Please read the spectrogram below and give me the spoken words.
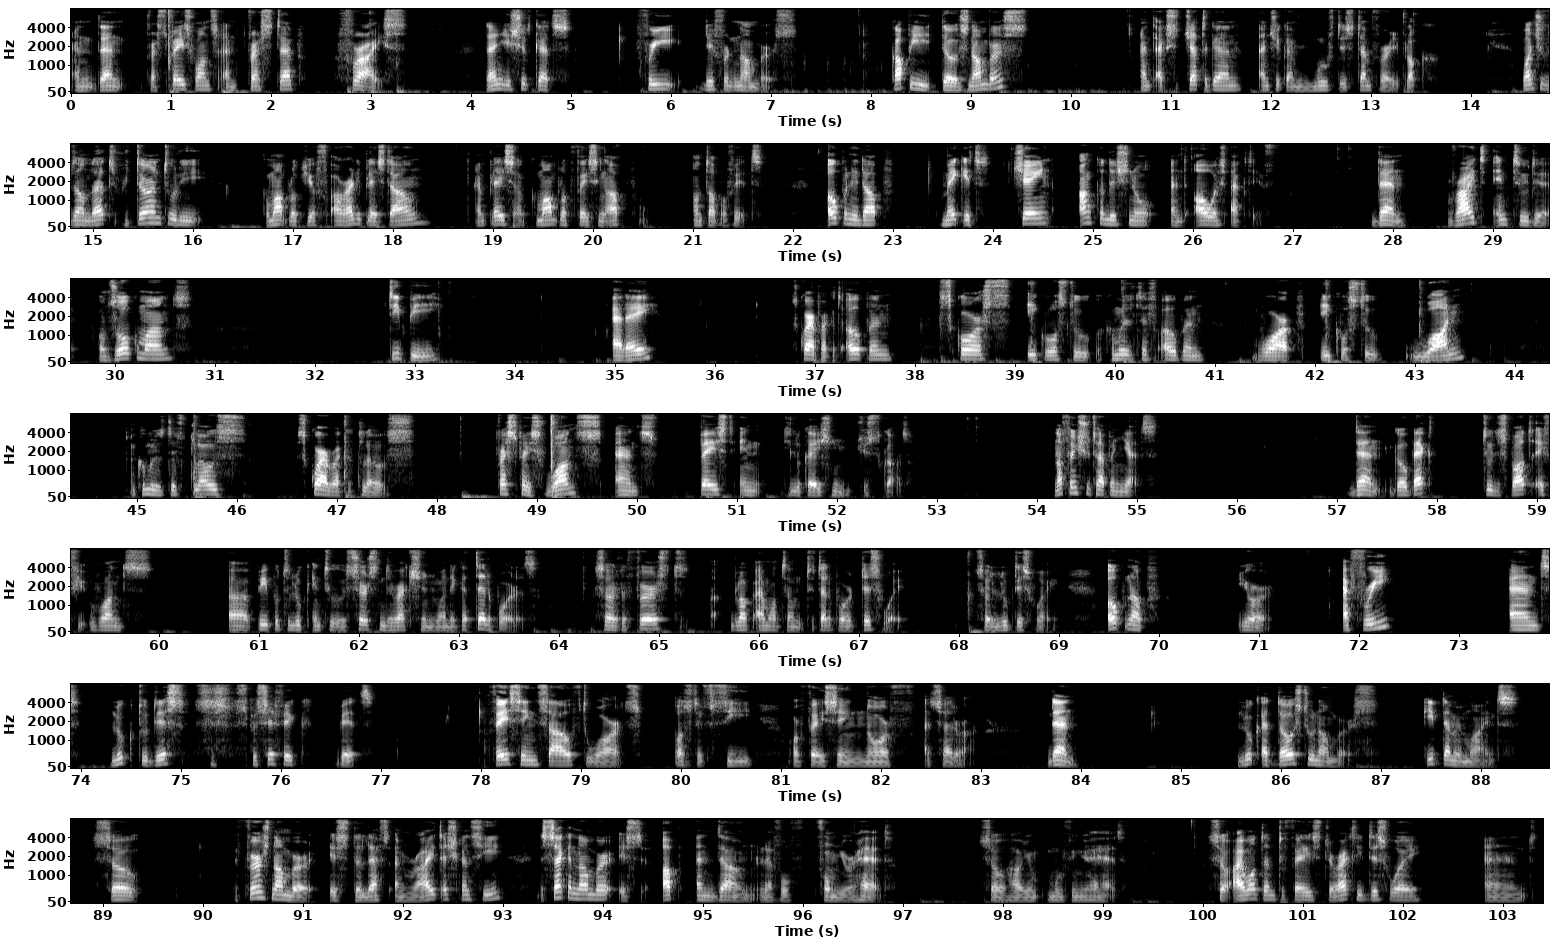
and then press space once and press tab thrice. Then you should get three different numbers. Copy those numbers and exit chat again and you can remove this temporary block. Once you've done that, return to the command block you've already placed down and place a command block facing up on top of it. Open it up, make it chain, unconditional and always active. Then write into the console command tp add a square bracket open scores equals to cumulative open warp equals to 1 cumulative close square bracket close. Press space once and paste in the location you just got. Nothing should happen yet. Then go back to the spot if you want uh, people to look into a certain direction when they get teleported. So the first block I want them to teleport this way so look this way. Open up your F3 and look to this specific bit. Facing south towards positive C or facing north etc then look at those two numbers. Keep them in mind. So the first number is the left and right as you can see. The second number is the up and down level from your head so how you're moving your head. So I want them to face directly this way and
